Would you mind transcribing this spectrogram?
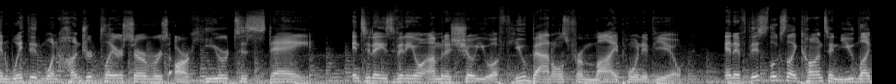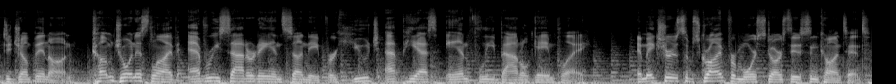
And with it, 100 player servers are here to stay. In today's video, I'm going to show you a few battles from my point of view. And if this looks like content you'd like to jump in on, come join us live every Saturday and Sunday for huge FPS and fleet battle gameplay. And make sure to subscribe for more Star Citizen content.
